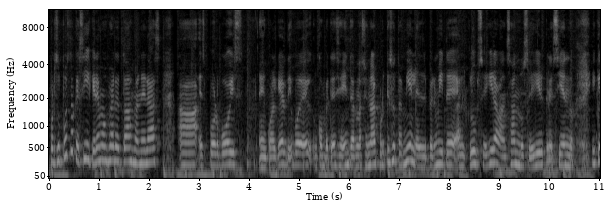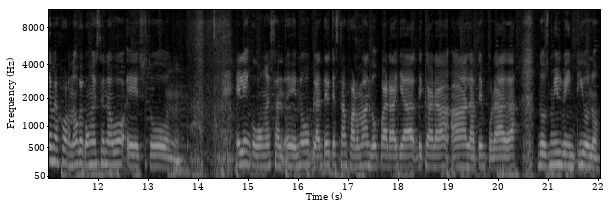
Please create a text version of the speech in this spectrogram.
Por supuesto que sí, queremos ver de todas maneras a Sport Boys en cualquier tipo de competencia internacional, porque eso también le permite al club seguir avanzando, seguir creciendo. Y qué mejor, ¿no? Que con este nuevo esto elenco, con este eh, nuevo plantel que están formando para ya de cara a la temporada 2021.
